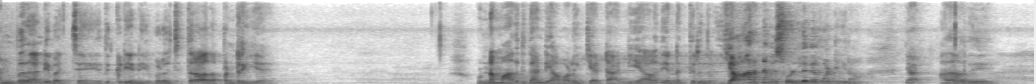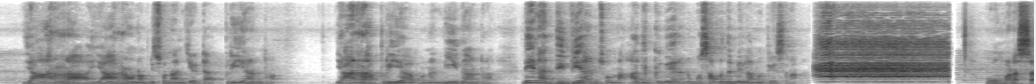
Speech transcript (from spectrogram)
அன்பு தாண்டி வச்சேன். எதுக்குடி என்னை இவ்வளோ சித்திரவதை பண்ணுறீங்க உன்னை மாதிரி தாண்டி அவளும் கேட்டா நீயாவது என்னை திருந்து யாருன்னு சொல்லவே மாட்டேங்கிறான். யா அதாவது யாரா யாரா அவனை அப்படி சொன்னான்னு கேட்டால் பிரியான்றான். யாரா பிரியா அப்படின்னா நீதான்றா. டே நான் திவ்யான்னு சொன்னான் அதுக்கு வேற என்னமோ சம்மந்தம் இல்லாமல் பேசுகிறான் உன் மனசை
